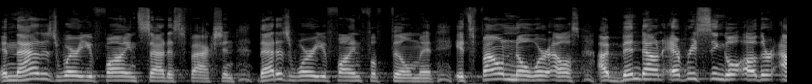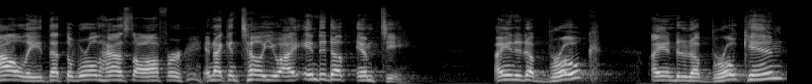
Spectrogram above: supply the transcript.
And that is where you find satisfaction. That is where you find fulfillment. It's found nowhere else. I've been down every single other alley that the world has to offer, and I can tell you, I ended up empty. I ended up broke. I ended up broken.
